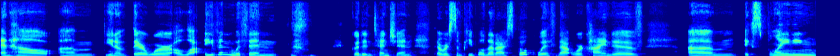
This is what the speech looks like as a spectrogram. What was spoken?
and how um you know there were a lot even within good intention there were some people that i spoke with that were kind of um explaining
